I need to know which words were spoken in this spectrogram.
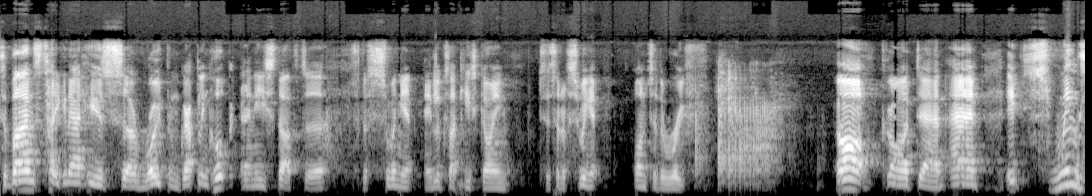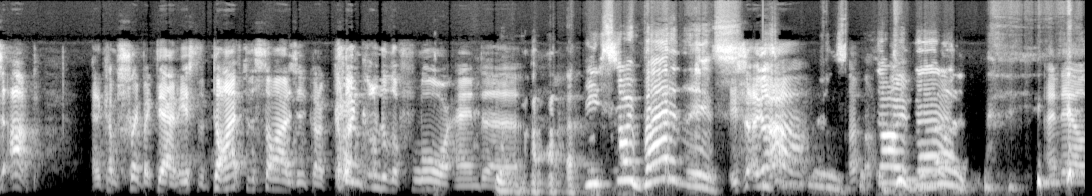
Taban's taken out his uh, rope and grappling hook, and he starts to sort of swing it. And it looks like he's going to sort of swing it onto the roof. Oh god damn! And it swings up, and it comes straight back down. He has to dive to the side as it kind of clink onto the floor, and uh, He's so bad at this. he's like, ah! so bad. And now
